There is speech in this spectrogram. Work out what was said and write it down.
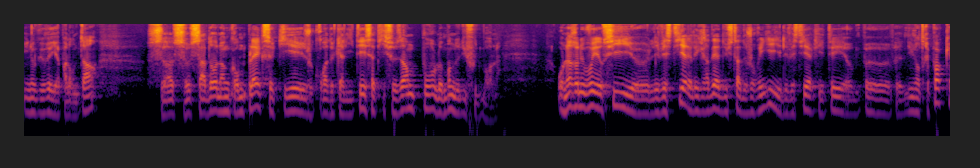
inaugurées il n'y a pas longtemps. Ça, donne un complexe qui est, je crois, de qualité satisfaisant pour le monde du football. On a renouvelé aussi les vestiaires et les gradés du stade Jorigui, les vestiaires qui étaient un peu d'une autre époque.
